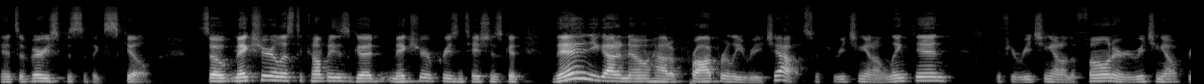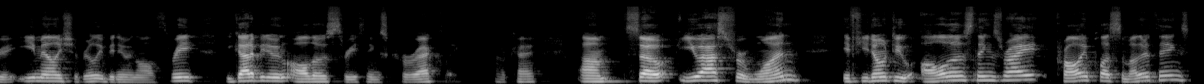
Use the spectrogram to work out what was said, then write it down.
And it's a very specific skill. So make sure your list of companies is good. Make sure your presentation is good. Then you got to know how to properly reach out. So if you're reaching out on LinkedIn, if you're reaching out on the phone or you're reaching out for your email, you should really be doing all three. You got to be doing all those three things correctly. Okay. Um, so you asked for one. If you don't do all those things right, probably plus some other things,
